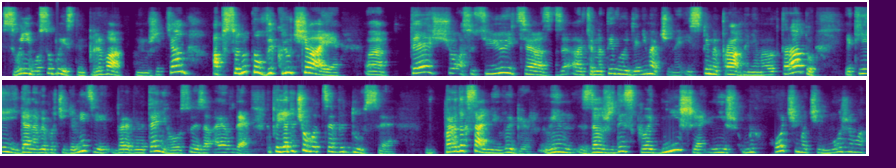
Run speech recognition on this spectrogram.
своїм особистим приватним життям абсолютно виключає. е, те, що асоціюється з альтернативою для Німеччини і з тими прагненнями електорату, який йде на виборчі дільниці, бере бюлетень і голосує за АФД. Тобто я до чого це веду все? Парадоксальний вибір. Він завжди складніше, ніж ми хочемо чи можемо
